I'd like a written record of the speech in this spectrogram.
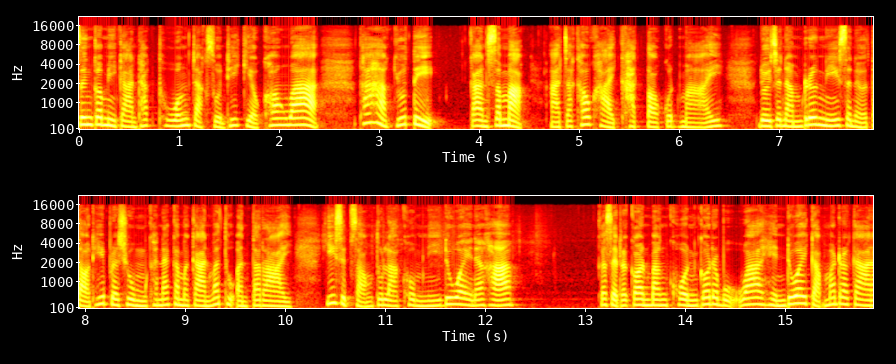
ซึ่งก็มีการทักท้วงจากส่วนที่เกี่ยวข้องว่า ถ้าหากยุติ การสมัครอาจจะเข้าข่ายขัดต่อกฎหมาย โดยจะนำเรื่องนี้เสนอต่อที่ประชุมคณะกรรมการวัตถุอันตราย 22 ตุลาคมนี้ด้วยนะคะ เกษตรกรบางคนก็ระบุว่าเห็นด้วยกับมาตรการ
